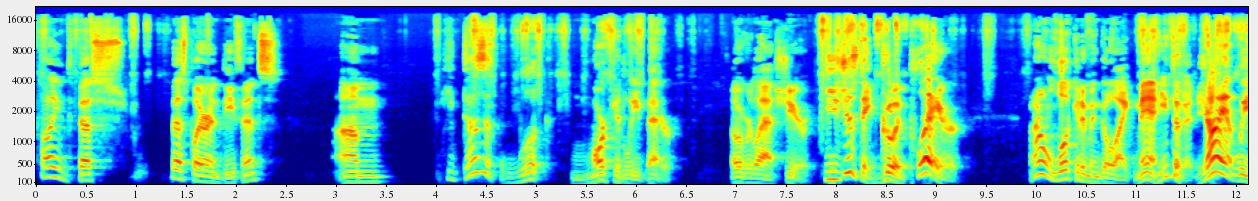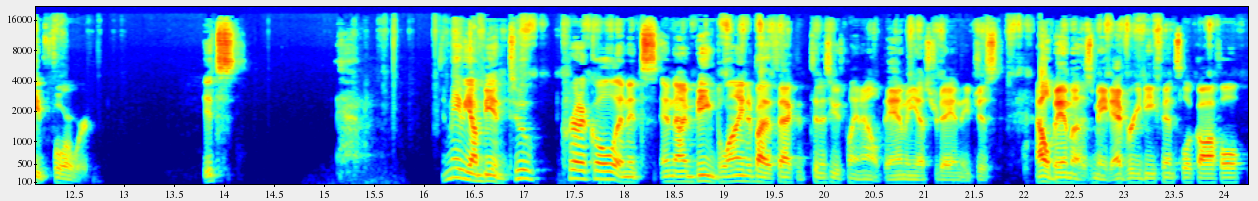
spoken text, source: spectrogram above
probably the best best player in defense. Um, he doesn't look markedly better over last year. He's just a good player, but I don't look at him and go like, man, he took a giant leap forward. It's maybe I'm being too critical, and it's and I'm being blinded by the fact that Tennessee was playing Alabama yesterday, and they just Alabama has made every defense look awful.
